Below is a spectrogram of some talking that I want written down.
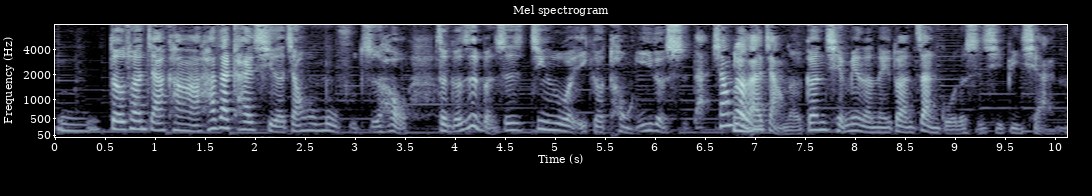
嗯，德川家康啊，他在开启了江户幕府之后，整个日本是进入了一个统一的时代。相对来讲呢，跟前面的那段战国的时期比起来呢，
